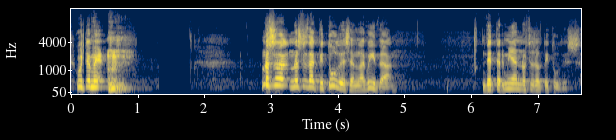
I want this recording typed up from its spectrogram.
Escúcheme. Nuestras, actitudes en la vida determinan nuestras actitudes.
